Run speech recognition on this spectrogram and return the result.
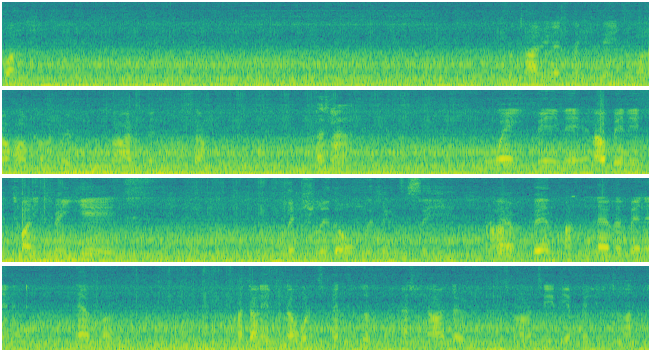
Spunky wonky. What time you going to the cathedral? Well, no, I'm coming with. I haven't myself. That's not. We ain't been in it, and I've been here for 23 years. Literally the only thing to see. And you Ah. haven't been. I've never been in it, ever. I don't even know what it's meant to look like. Actually, no, I do. It's been on the TV a billion times.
